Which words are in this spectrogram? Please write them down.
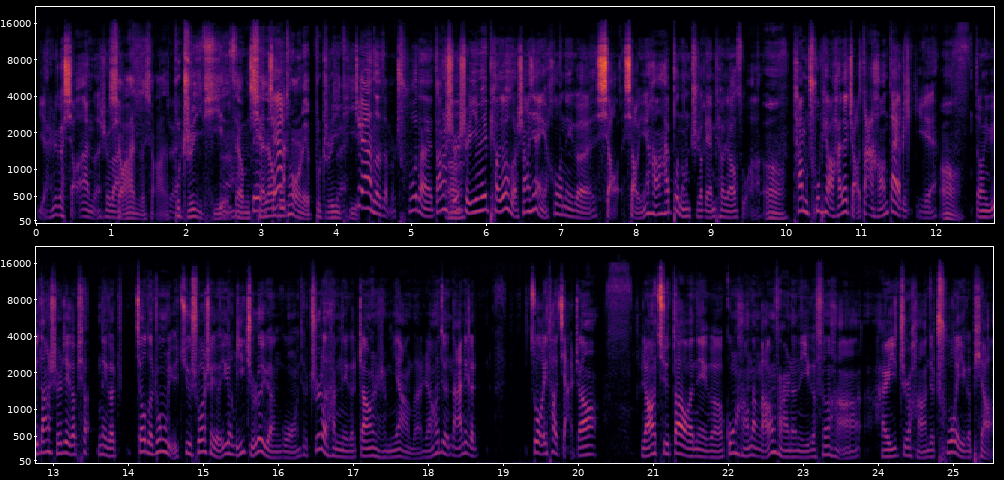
也是个小案子是吧？小案子，小案子，不值一提啊，在我们钱粮胡同里不值一提对这。案子怎么出呢？当时嗯是因为票交所上线以后，那个小小银行还不能直连票交所，嗯他们出票还得找大行代理，嗯等于当时这个票那个交作中旅，据说是有一个离职的员工就知道他们那个章是什么样子，然后就拿这个做了一套假章，然后去到了那个工行的廊坊的那一个分行还是一支行，就出了一个票。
